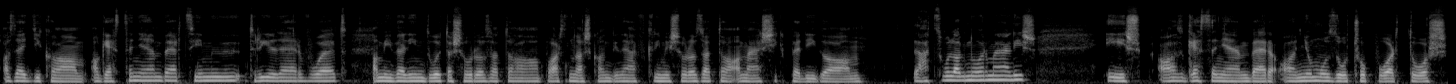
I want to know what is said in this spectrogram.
Az egyik a, a Gesztenye ember című thriller volt, amivel indult a sorozata, a Partnona Skandináv krimi sorozata, a másik pedig a látszólag normális, és az geszenye ember a nyomozó csoportos,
